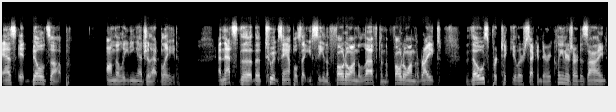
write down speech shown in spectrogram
as it builds up on the leading edge of that blade. And that's the, the two examples that you see in the photo on the left and the photo on the right. Those particular secondary cleaners are designed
